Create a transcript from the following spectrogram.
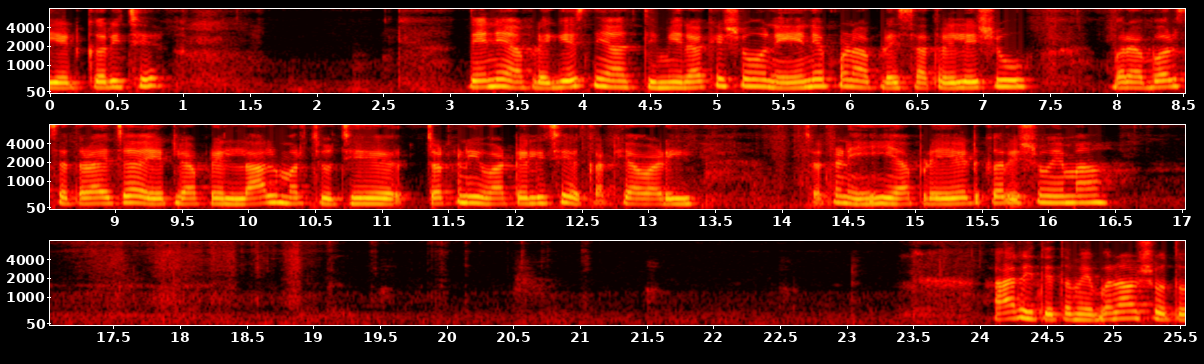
એ એડ કરી છે. તેને આપણે ગેસની આંચ ધીમી રાખીશું અને એને પણ આપણે સાતળી લઈશું. બરાબર સતળાઈ જાય એટલે આપણે લાલ મરચું જે ચટણી વાટેલી છે, કાઠિયાવાડી ચટણી, એ આપણે એડ કરીશું એમાં. આ રીતે તમે બનાવશો તો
